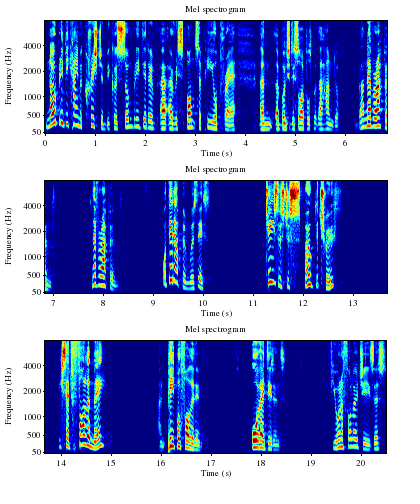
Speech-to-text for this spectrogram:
nobody became a Christian because somebody did a, a response appeal prayer and a bunch of disciples put their hand up. That never happened. Never happened. What did happen was this Jesus just spoke the truth. He said, Follow me. And people followed him. Or they didn't. If you want to follow Jesus,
